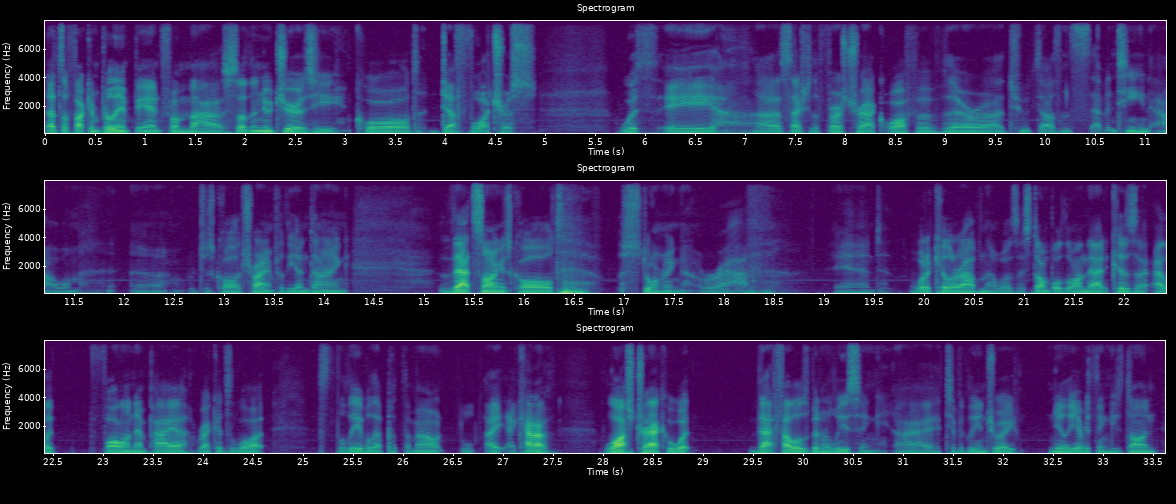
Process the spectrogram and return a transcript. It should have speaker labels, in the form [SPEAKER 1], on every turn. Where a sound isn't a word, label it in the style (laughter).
[SPEAKER 1] That's a fucking brilliant band from uh, southern New Jersey called Death Fortress. With a. Uh, that's actually the first track off of their uh, 2017 album, uh, which is called Triumph for the Undying. That song is called Storming Wrath. And what a killer album that was. I stumbled on that because I, I like Fallen Empire records a lot. It's the label that put them out. I, I kind of lost track of what that fellow's been releasing. I typically enjoy nearly everything he's done.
